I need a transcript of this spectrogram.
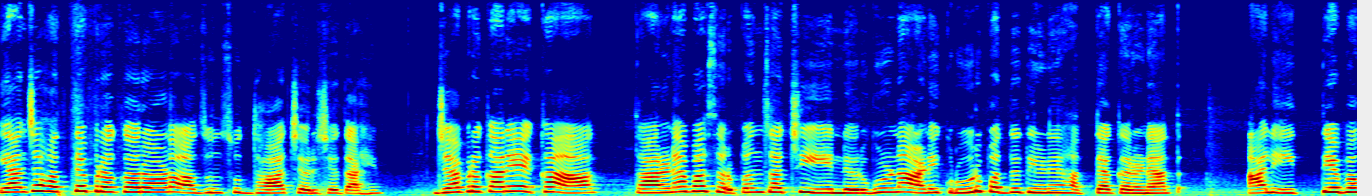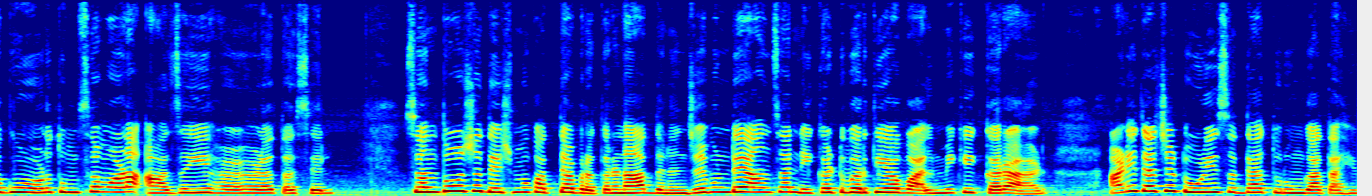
यांचे हत्या प्रकरण अजून सुद्धा चर्चेत आहे. ज्या प्रकारे एका तारण्याबा सरपंचाची निर्गुण आणि क्रूर पद्धतीने हत्या करण्यात आली ते बघून तुमचं मन आजही हळहळत असेल. संतोष देशमुख हत्या प्रकरणात धनंजय मुंडे यांचा निकटवर्तीय वाल्मिकी कराड आणि त्याची टोळी सध्या तुरुंगात आहे.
